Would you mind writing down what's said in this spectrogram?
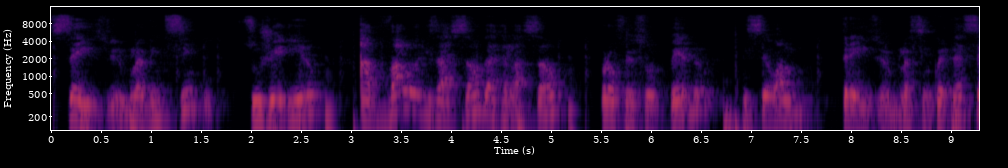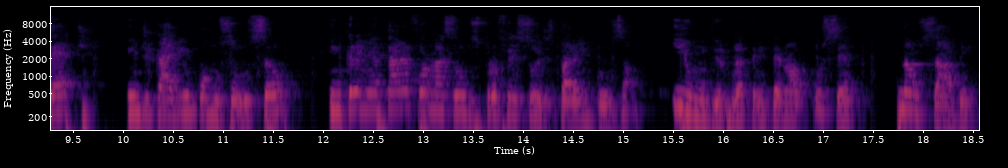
6,25 sugeriram a valorização da relação professor Pedro e seu aluno. 3,57 indicariam como solução incrementar a formação dos professores para a inclusão. E 1,39% não sabem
